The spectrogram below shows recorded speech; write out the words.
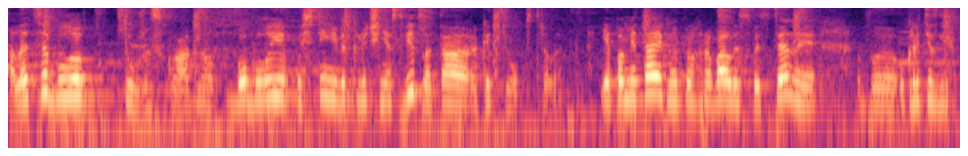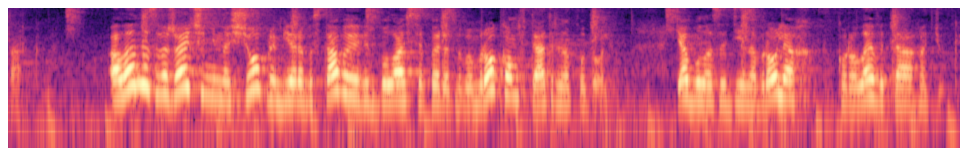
Але це було дуже складно, бо були постійні відключення світла та ракетні обстріли. Я пам'ятаю, як ми програвали свої сцени в укритті з ліхтарками. Але незважаючи ні на що, прем'єра вистави відбулася перед Новим роком в театрі на Подолі. Я була задіяна в ролях королеви та гадюки.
